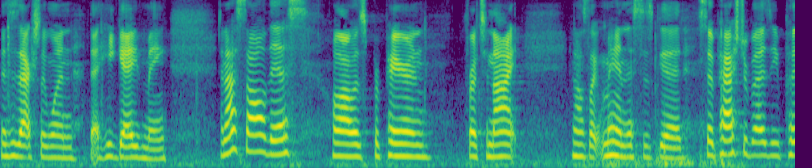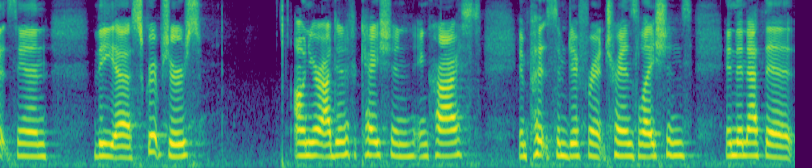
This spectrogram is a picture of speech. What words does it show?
this is actually one that he gave me. And I saw this while I was preparing for tonight, and I was like, man, this is good. So Pastor Buzzy puts in the uh, scriptures on your identification in Christ and puts some different translations. And then at the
